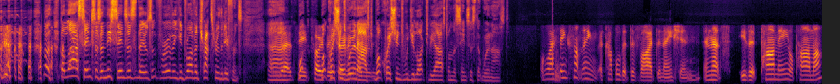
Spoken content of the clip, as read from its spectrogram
The last census and this census, there was forever you could drive a truck through the difference. Um, That's what, it. COVID, what questions COVID, weren't COVID. asked? What questions would you like to be asked on the census that weren't asked? Well, I think something, a couple that divide the nation, and that's is it Parmy or Parma?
